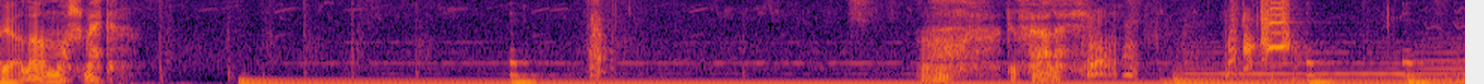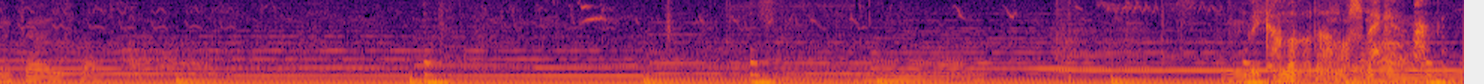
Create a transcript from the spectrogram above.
Der Alarm muss weg. Oh, gefährlich. Die Kamera da muss weg.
